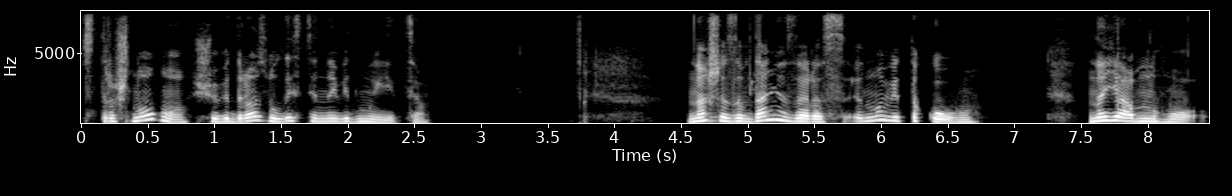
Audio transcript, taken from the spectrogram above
страшного, що відразу листя не відмиється. Наше завдання зараз ну, від такого наявного,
